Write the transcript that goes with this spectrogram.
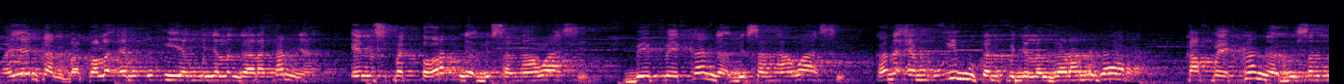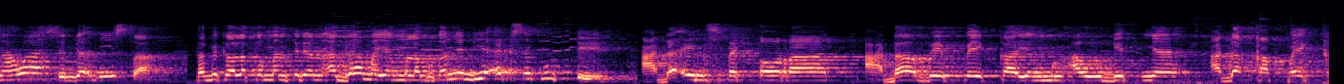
Bayangkan Pak, kalau MUI yang menyelenggarakannya, inspektorat nggak bisa ngawasi, BPK nggak bisa ngawasi, karena MUI bukan penyelenggara negara. KPK nggak bisa ngawasi, nggak bisa. Tapi kalau Kementerian Agama yang melakukannya dia eksekutif. Ada inspektorat, ada BPK yang mengauditnya, ada KPK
